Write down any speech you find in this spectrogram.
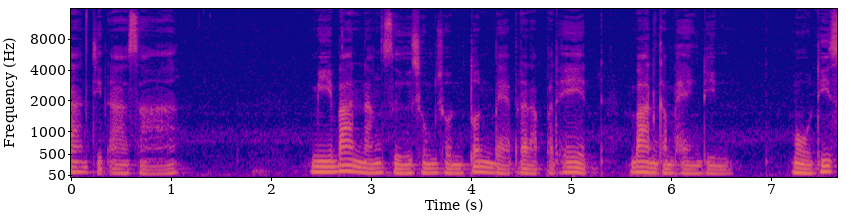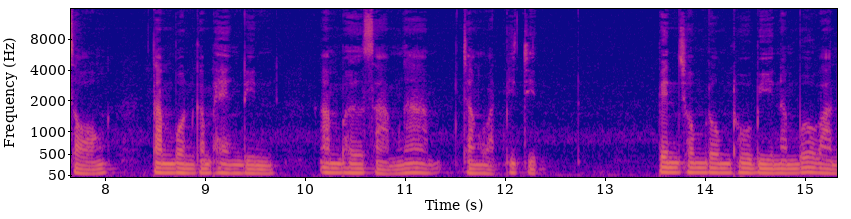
ด้านจิตอาสา มีบ้านหนังสือชุมชนต้นแบบระดับประเทศ บ้านกำแพงดิน หมู่ที่สองตำบลกำแพงดินอำเภอสามงาม จังหวัดพิจิตร เป็นชมรมทูบีนัมเบอร์วัน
